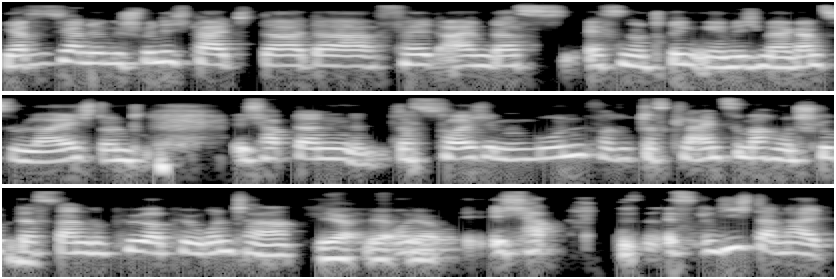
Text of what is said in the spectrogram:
Ja, das ist ja eine Geschwindigkeit, da, da fällt einem das Essen und Trinken eben nicht mehr ganz so leicht. Und ich habe dann das Zeug im Mund, versucht das klein zu machen und schluck das dann so peu à peu runter. Ja, ja, und ja. ich habe, es liegt dann halt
